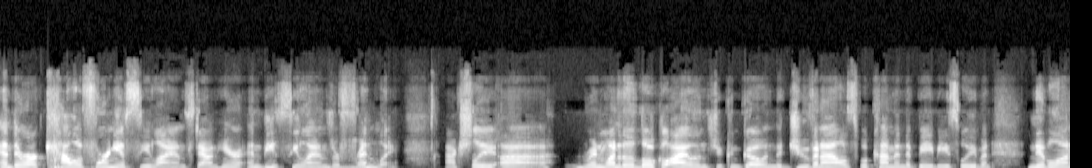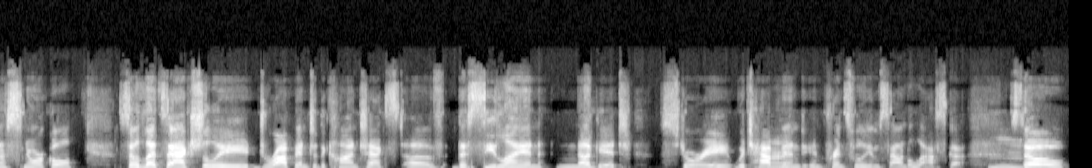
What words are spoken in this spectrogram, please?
and there are California sea lions down here, and these sea lions mm-hmm. are friendly. Actually, uh, in one of the local islands you can go and the juveniles will come and the babies will even nibble on a snorkel. So let's actually drop into the context of the sea lion nugget story which happened right. in prince william sound alaska. Mm. so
